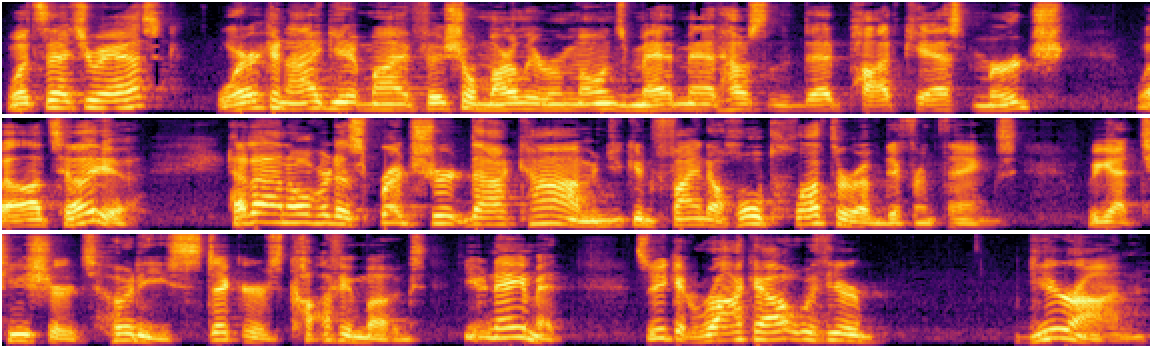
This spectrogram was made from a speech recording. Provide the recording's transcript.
what's that you ask? Where can I get my official Marly Ramones Mad Mad House of the Dead podcast merch? Well, I'll tell you. Head on over to spreadshirt.com and you can find a whole plethora of different things. We got t shirts, hoodies, stickers, coffee mugs, you name it. So you can rock out with your gear on.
